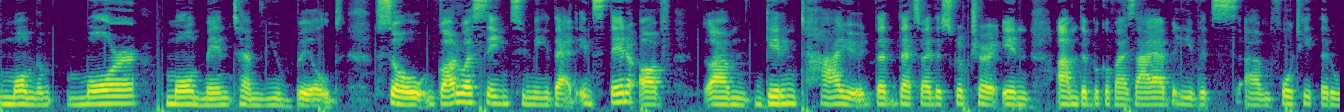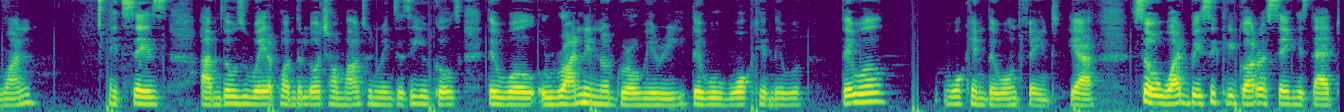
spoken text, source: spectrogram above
more more momentum you build. So God was saying to me that instead of um, getting tired. That that's why the scripture in um, the book of Isaiah, I believe it's um, forty thirty one. It says, um, "Those who wait upon the Lord shall mount on wings as eagles. They will run and not grow weary. They will walk and they will they will walk and they won't faint." Yeah. So what basically God was saying is that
